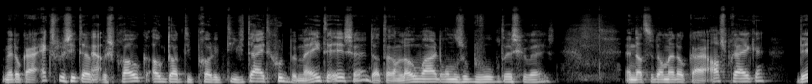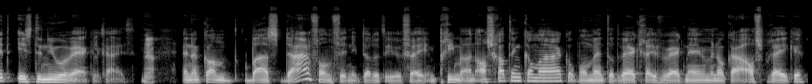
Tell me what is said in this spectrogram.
met elkaar expliciet hebben besproken, ook dat die productiviteit goed bemeten is, hè, dat er een loonwaardeonderzoek bijvoorbeeld is geweest. En dat ze dan met elkaar afspreken, dit is de nieuwe werkelijkheid. Ja. En dan kan op basis daarvan vind ik dat het UWV een prima een afschatting kan maken. Op het moment dat werkgever en werknemer met elkaar afspreken.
